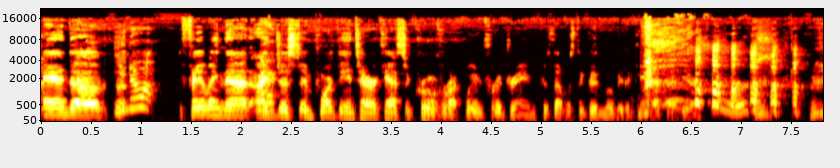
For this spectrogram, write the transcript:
And uh, You know, failing that, I I- just import the entire cast and crew of Requiem for a Dream because that was the good movie that came out that year.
